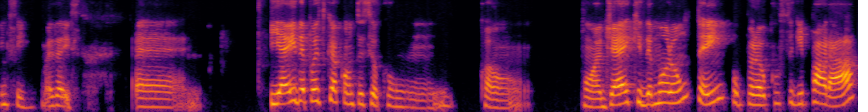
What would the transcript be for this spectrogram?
Enfim, mas é isso. É, E aí, depois que aconteceu com, com, com a Jack, demorou um tempo para eu conseguir parar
